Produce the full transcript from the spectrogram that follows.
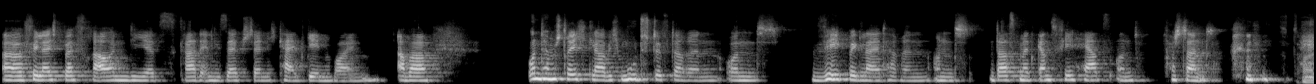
äh, vielleicht bei Frauen, die jetzt gerade in die Selbstständigkeit gehen wollen. Aber unterm Strich, glaube ich, Mutstifterin und Wegbegleiterin und das mit ganz viel Herz und Verstand. Total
